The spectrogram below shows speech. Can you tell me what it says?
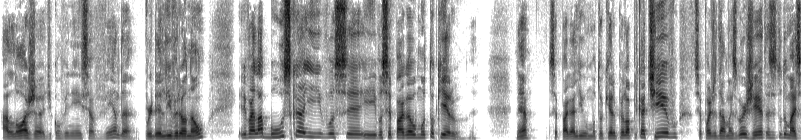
a loja de conveniência venda por delivery ou não. Ele vai lá, busca e você e você paga o motoqueiro né? Você paga ali o motoqueiro pelo aplicativo, você pode dar mais gorjetas e tudo mais.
